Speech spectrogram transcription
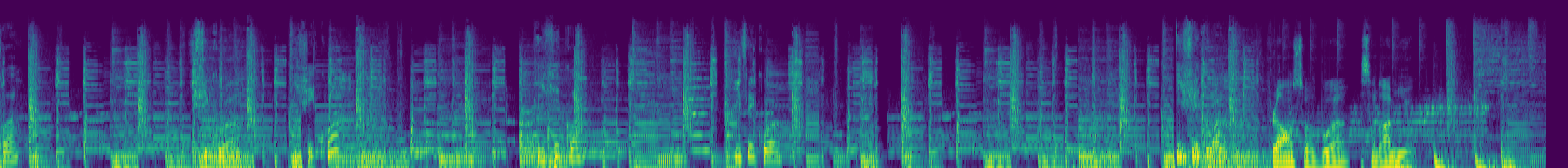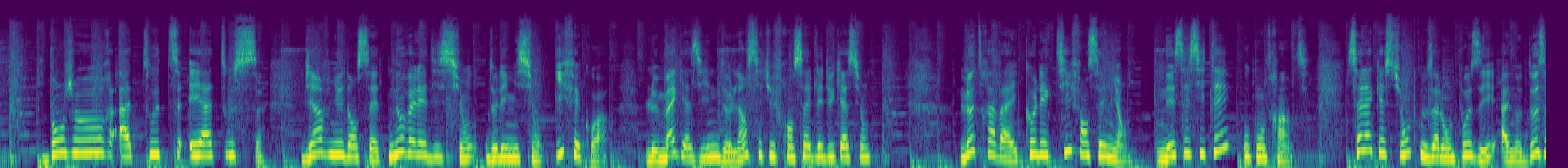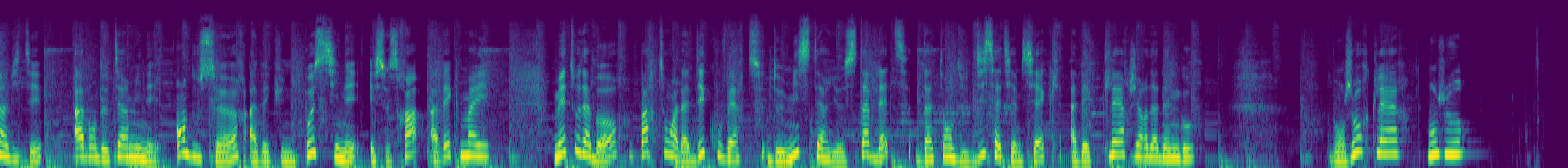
quoi Il fait quoi Il fait quoi Il fait quoi Il fait quoi Il fait quoi Florence Sauvebois, Sandra Mio. Bonjour à toutes et à tous. Bienvenue dans cette nouvelle édition de l'émission Il fait quoi Le magazine de l'Institut français de l'éducation. Le travail collectif enseignant, nécessité ou contrainte? C'est la question que nous allons poser à nos deux invités avant de terminer en douceur avec une pause ciné et ce sera avec Maë. Mais tout d'abord, partons à la découverte de mystérieuses tablettes datant du XVIIe siècle avec Claire Giordanengo. Bonjour Claire. Bonjour.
